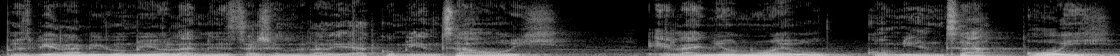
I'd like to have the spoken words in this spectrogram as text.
Pues bien, amigo mío, la administración de la vida comienza hoy. El año nuevo comienza hoy.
